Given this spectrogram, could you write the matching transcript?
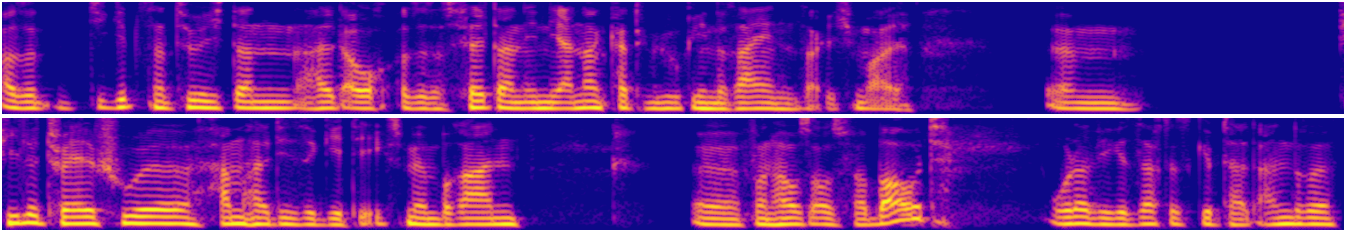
also die gibt's natürlich dann halt auch, also das fällt dann in die anderen Kategorien rein, sag ich mal. Ähm, viele Trailschuhe haben halt diese GTX-Membran äh, von Haus aus verbaut. Oder wie gesagt, es gibt halt andere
